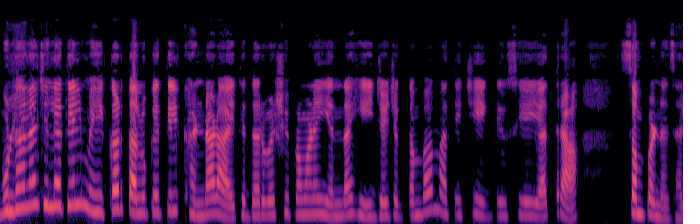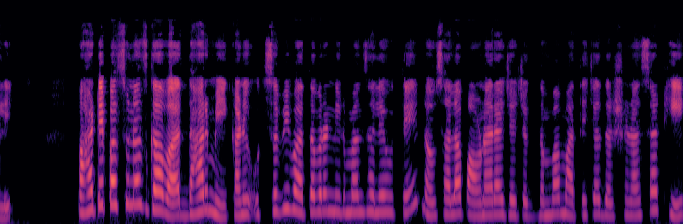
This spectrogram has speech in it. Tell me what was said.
बुलढाणा जिल्ह्यातील मेहकर तालुक्यातील खंडाळा येथे दरवर्षीप्रमाणे यंदाही जय जगदंबा मातेची एक दिवसीय यात्रा संपन्न झाली. पहाटेपासूनच गावात धार्मिक आणि उत्सवी वातावरण निर्माण झाले होते. नवसाला पावणाऱ्या जय जगदंबा मातेच्या दर्शनासाठी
